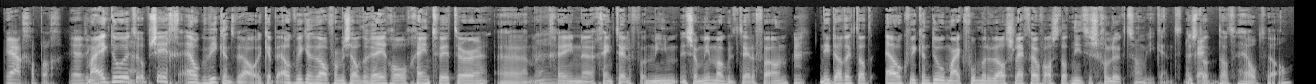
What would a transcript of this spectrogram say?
Ja, grappig. Ja, Maar ik doe het ja. op zich elk weekend wel. Ik heb elk weekend wel voor mezelf de regel. Geen Twitter, ehm, Nee. geen, geen telefoon, zo min mogelijk de telefoon. Hm. Niet dat ik dat elk weekend doe, maar ik voel me er wel slecht over als dat niet is gelukt zo'n weekend. Dus dat, dat helpt wel.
